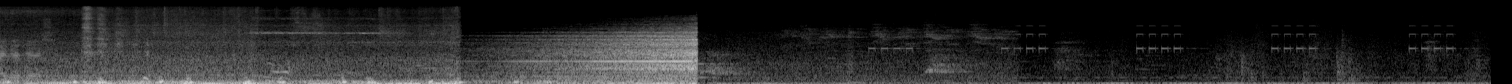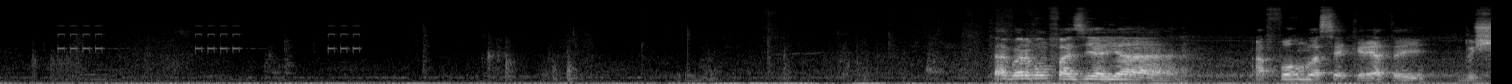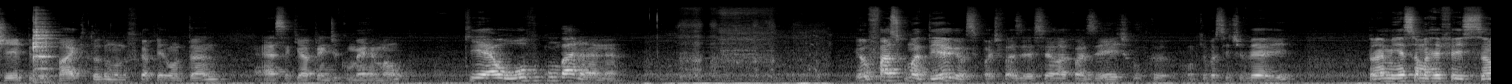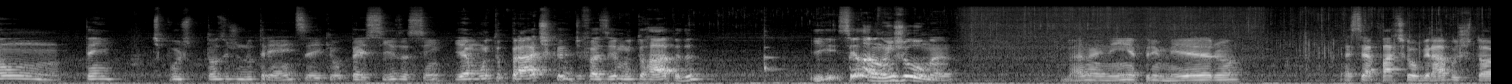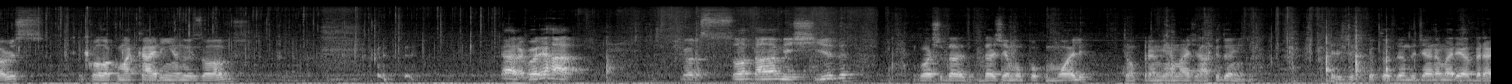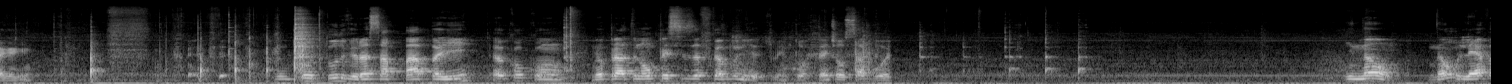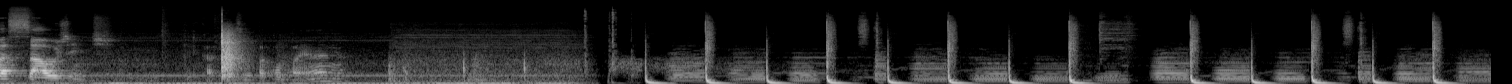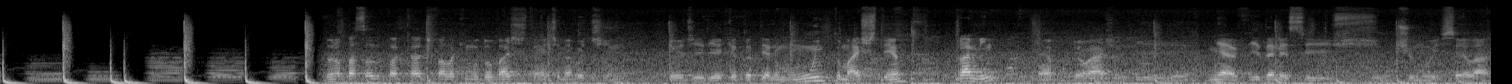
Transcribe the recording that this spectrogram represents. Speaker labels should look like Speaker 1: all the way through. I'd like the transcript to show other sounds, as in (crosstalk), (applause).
Speaker 1: Ai meu Deus.
Speaker 2: Agora vamos fazer aí a, a fórmula secreta aí do shape do pai que todo mundo fica perguntando. Essa aqui eu aprendi com meu irmão, que é o ovo com banana. Eu faço com manteiga, você pode fazer, sei lá, com azeite, com, com o que você tiver aí. Pra mim essa é uma refeição tem tipo os- todos os nutrientes aí que eu preciso assim, e é muito prática de fazer, muito rápido. E sei lá, eu não enjoo, mano. Bananinha primeiro. Essa é a parte que eu gravo os stories e coloco uma carinha nos ovos. (laughs) Cara, agora é rápido. Agora só dá uma mexida. Gosto da, da gema um pouco mole, então pra mim é mais rápido ainda. Acredito que eu tô dando de Ana Maria Braga aqui. (laughs) Juntou tudo, virou essa papa aí, é o que eu como. Meu prato não precisa ficar bonito, o importante é o sabor. E não, não leva sal, gente. Aquele cafezinho pra acompanhar, né? Ano passado pra cá, eu que mudou bastante a minha rotina. Eu diria que eu tô tendo muito mais tempo pra mim, né? Porque eu acho que minha vida nesses últimos, sei lá,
